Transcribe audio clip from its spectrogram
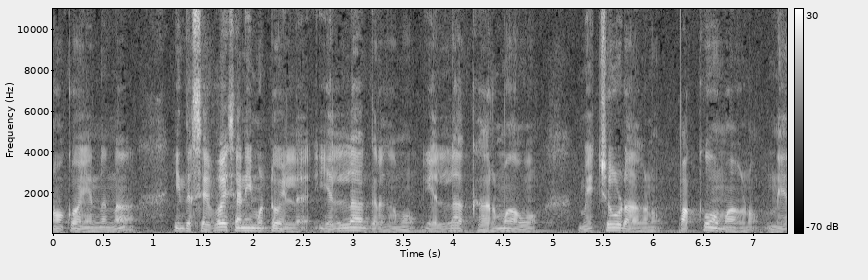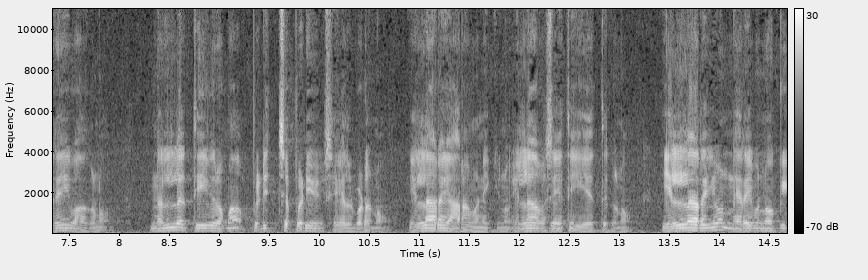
நோக்கம் என்னென்னா இந்த செவ்வாய் சனி மட்டும் இல்லை எல்லா கிரகமும் எல்லா கர்மாவும் மெச்சூர்ட் ஆகணும் பக்குவமாகணும் நிறைவாகணும். நல்ல தீவிரமாக பிடித்தபடி செயல்படணும். எல்லாரையும் அரவணைக்கணும். எல்லா விஷயத்தையும் ஏற்றுக்கணும் எல்லாரையும் நிறைவு நோக்கி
